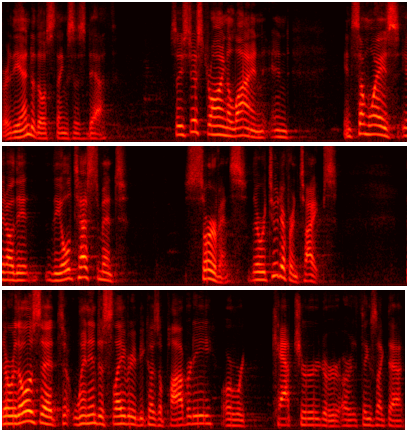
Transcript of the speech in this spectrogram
For the end of those things is death. So, he's just drawing a line. And in some ways, you know, the, the Old Testament servants. There were two different types. There were those that went into slavery because of poverty or were captured or, or things like that.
